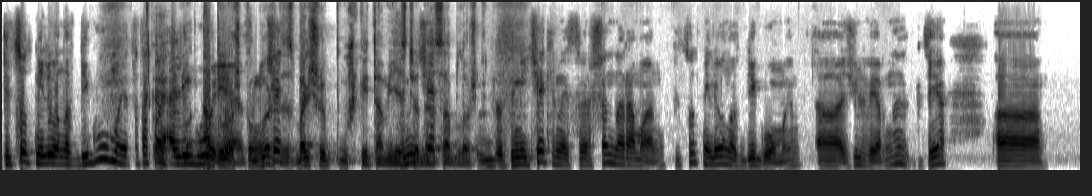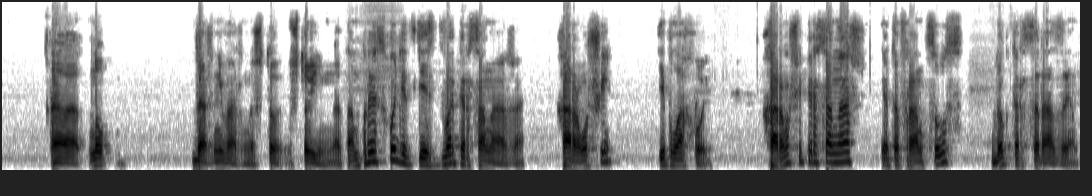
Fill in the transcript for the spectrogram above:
500 миллионов бегумы – это такая Ой, аллегория. Обложку Замечат... можно? С большой пушкой там есть Замечат... у нас обложка. Замечательный совершенно роман. 500 миллионов бегумы э, Жюль Верна, где, э, э, ну, даже не важно, что, что именно там происходит. Здесь два персонажа – хороший и плохой. Хороший персонаж – это француз, доктор Саразен.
